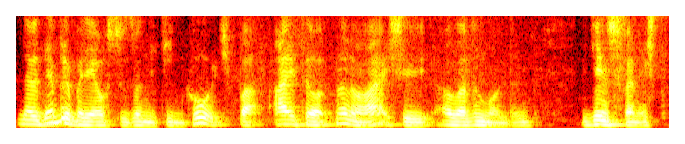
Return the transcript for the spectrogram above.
Now, everybody else was on the team coach, but I thought, no, no, actually, I live in London. The game's finished.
